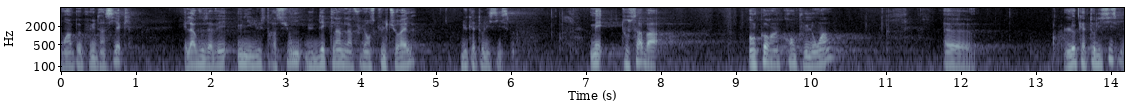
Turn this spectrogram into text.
en un peu plus d'un siècle. Et là, vous avez une illustration du déclin de l'influence culturelle du catholicisme. Mais tout ça va encore un cran plus loin. Euh, le catholicisme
